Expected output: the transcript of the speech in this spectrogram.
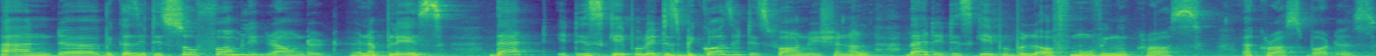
And uh, because it is so firmly grounded in a place, that it is capable, it is because it is foundational that it is capable of moving across, across borders.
